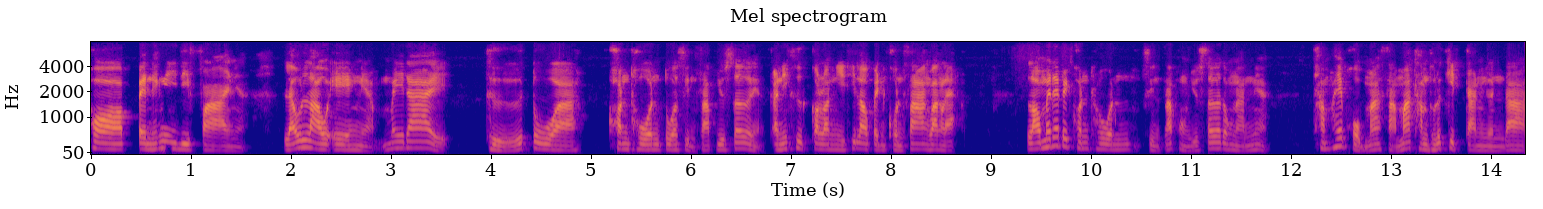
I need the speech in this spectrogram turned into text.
พอเป็นเทคโนโลยี DeFi เนี่ยแล้วเราเองเนี่ยไม่ได้ถือตัว control ตัวสินทรัพย์ user เนี่ยอันนี้คือกรณีที่เราเป็นคนสร้างบ้างแล้วเราไม่ได้ไป control สินทรัพย์ของ user ตรงนั้นเนี่ย ทำให้ผมสามารถทำธุรกิจการเงินได้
